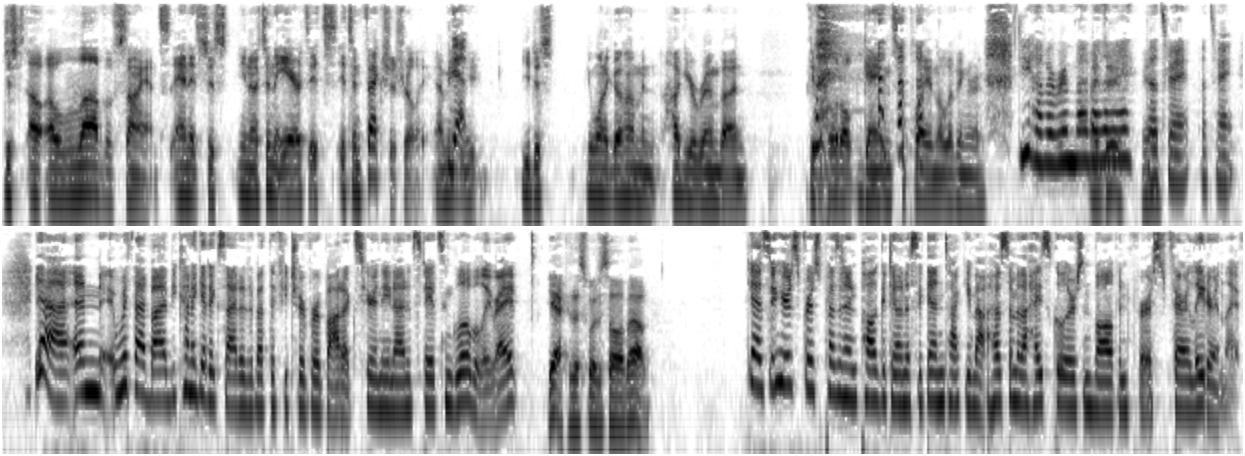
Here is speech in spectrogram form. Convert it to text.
just a, a love of science and it's just you know it's in the air it's it's it's infectious really i mean Yeah. you, you just you want to go home and hug your roomba and get the little games to play in the living room Do you have a Roomba, by I the do, way? yeah. That's right. That's right. Yeah, and with that vibe, you kind of get excited about the future of robotics here in the United States and globally, right? yeah because that's what it's all about Yeah, so here's First President Paul Gudonis again talking about how some of the high schoolers involved in First fare later in life.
